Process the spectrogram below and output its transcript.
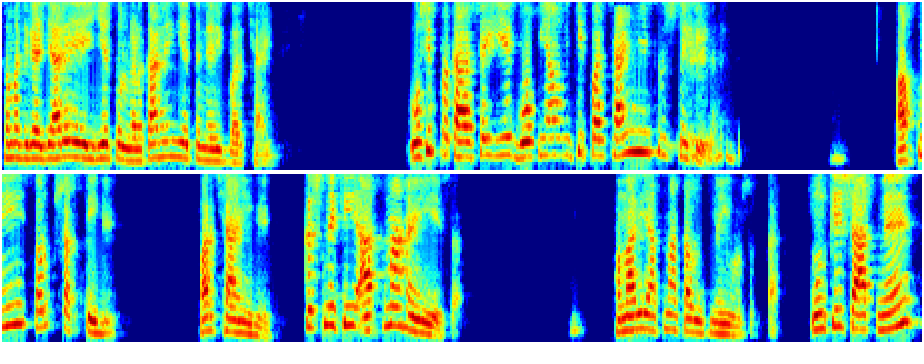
समझ गए कि अरे ये तो लड़का नहीं ये तो मेरी परछाई। उसी प्रकार से ये गोपियाँ उनकी परछाई है कृष्ण की। अपनी स्वरूप शक्ति है, परछाई है। कृष्ण की आत्मा है ये सब। हमारी आत्मा का रूप नहीं हो सकता। उनके साथ में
